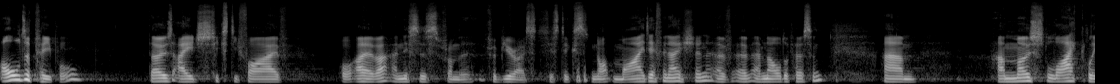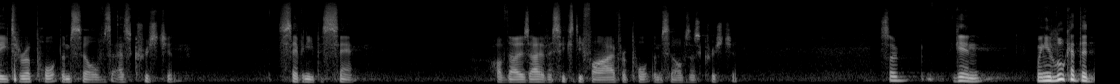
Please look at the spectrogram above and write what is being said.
Older people, those aged 65 or over, and this is from the for Bureau statistics, not my definition of, of an older person, um, are most likely to report themselves as Christian. 70% of those over 65 report themselves as Christian. So, again, when you look at the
